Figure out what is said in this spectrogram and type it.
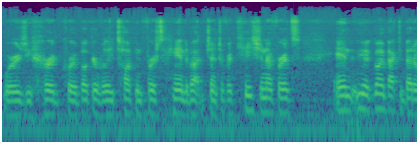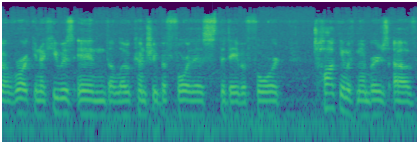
whereas you heard Cory Booker really talking firsthand about gentrification efforts. And you know, going back to Beto O'Rourke, you know, he was in the Low Country before this, the day before, talking with members of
